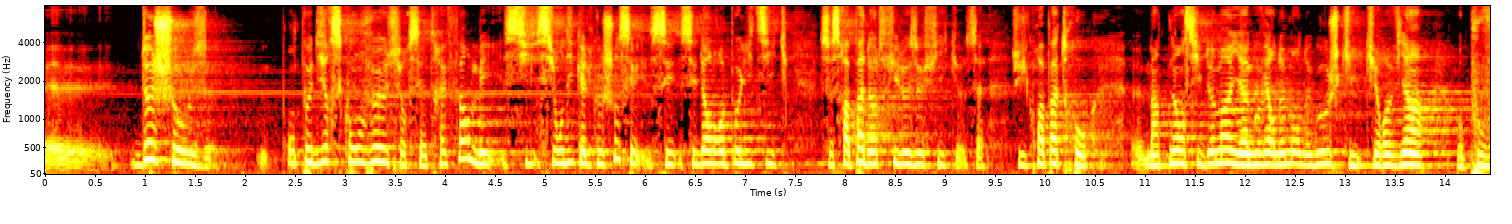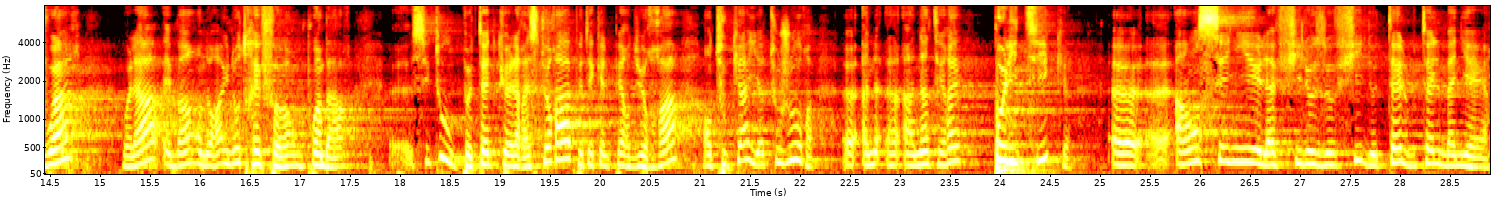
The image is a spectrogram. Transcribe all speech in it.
Euh, deux choses on peut dire ce qu'on veut sur cette réforme, mais si, on dit quelque chose, c'est d'ordre politique. Ce ne sera pas d'ordre philosophique. Je n'y crois pas trop. Euh, maintenant, si demain il y a un gouvernement de gauche qui, revient au pouvoir, voilà, eh ben, on aura une autre réforme, point barre. C'est tout. Peut-être qu'elle restera, peut-être qu'elle perdurera. En tout cas, il y a toujours un, intérêt politique à enseigner la philosophie de telle ou telle manière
